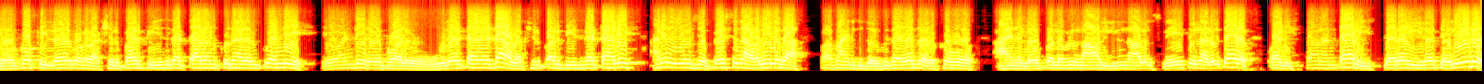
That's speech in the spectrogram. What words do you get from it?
ఎవరికో పిల్లలకు ఒక లక్ష రూపాయలు ఫీజు కట్టాలనుకున్నాడు అనుకోండి ఏమండి రేపు వాడు ఊరెళ్తాడట లక్ష రూపాయలు ఫీజు కట్టాలి అని ఎవరు చెప్పేస్తుంది అవలీలుగా పాప ఆయనకి దొరుకుతాయో దొరకవో? ఆయన లోపల లోపల నాలుగు ఇల్లు నాలుగు స్నేహితులు అడుగుతారు. వాళ్ళు ఇస్తానంటారు ఇస్తారో ఈరో తెలియదు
